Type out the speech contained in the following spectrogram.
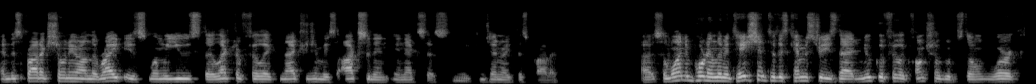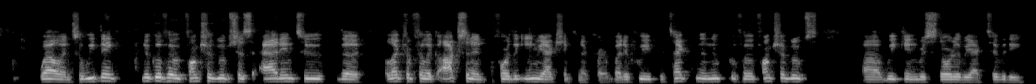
and this product shown here on the right is when we use the electrophilic nitrogen-based oxidant in excess, we can generate this product. Uh, so one important limitation to this chemistry is that nucleophilic functional groups don't work well. And so we think nucleophilic functional groups just add into the electrophilic oxidant before the ene reaction can occur. But if we protect the nucleophilic functional groups, uh, we can restore the reactivity.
